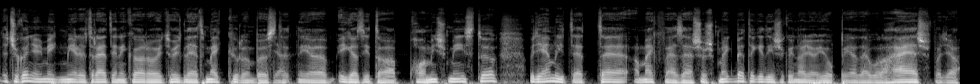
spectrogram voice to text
De csak annyi, hogy még mielőtt rátérnék arra, hogy hogy lehet megkülönböztetni ja. a igazit a hamis méztől. Ugye említette a megfázásos megbetegedések, hogy nagyon jó például a HS vagy a,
